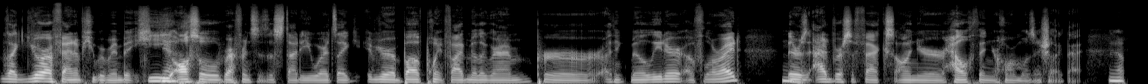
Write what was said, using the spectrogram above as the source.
like you're a fan of Huberman, but he Yes. also references a study where it's like if you're above 0.5 milligram per I think milliliter of fluoride, Mm. there's adverse effects on your health and your hormones and shit like that. Yep.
